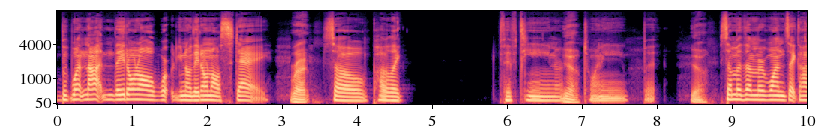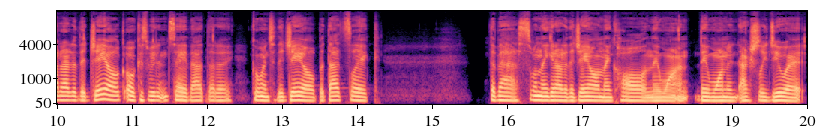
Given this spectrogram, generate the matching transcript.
but what not? They don't all work. You know, they don't all stay. Right. So probably like fifteen or Yeah. twenty, but Yeah. some of them are ones that got out of the jail. Oh, because we didn't say that that I go into the jail, but that's like the best when they get out of the jail and they call and they want they want to actually do it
